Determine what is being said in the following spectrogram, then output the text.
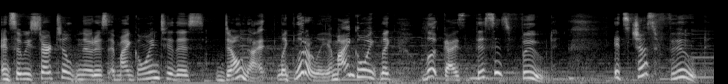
And so we start to notice, am I going to this donut? Like literally, am I going, like, look guys, this is food. It's just food.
